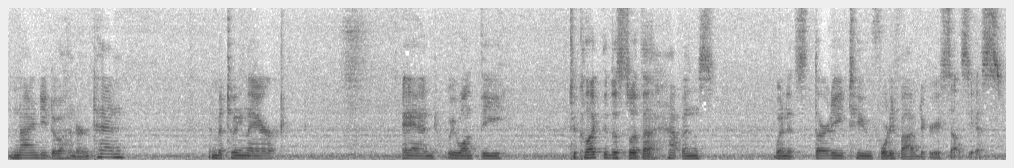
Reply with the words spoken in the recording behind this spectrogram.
90 to 110 in between there. And we want the to collect the distillate that happens when it's 30 to 45 degrees Celsius.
